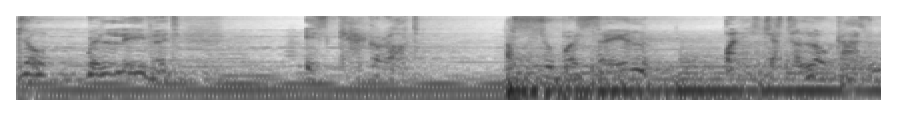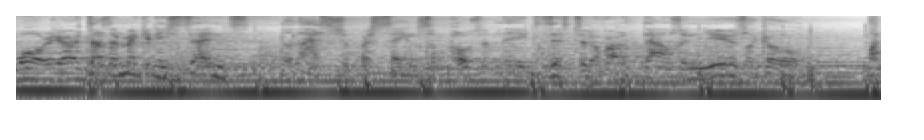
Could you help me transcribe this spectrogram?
don't believe it. Is Kakarot a Super Saiyan? But he's just a low-class warrior. It doesn't make any sense. The last Super Saiyan supposedly existed over a thousand years ago. But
